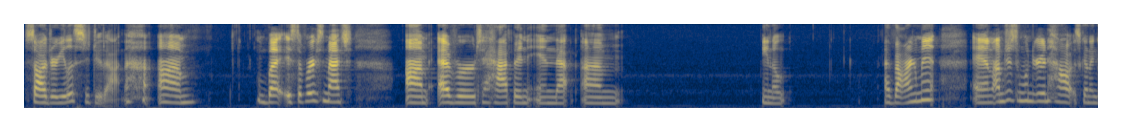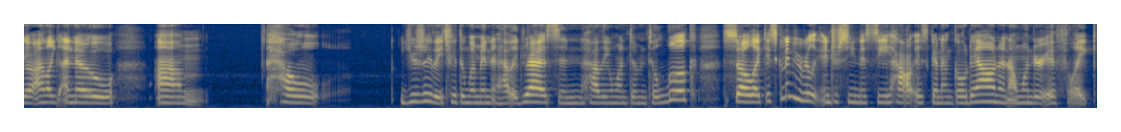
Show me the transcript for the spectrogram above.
Saudi. Let's just do that. um, but it's the first match, um, ever to happen in that, um, you know, environment, and I'm just wondering how it's gonna go. I like, I know, um, how usually they treat the women and how they dress and how they want them to look. So like it's gonna be really interesting to see how it's gonna go down and I wonder if like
